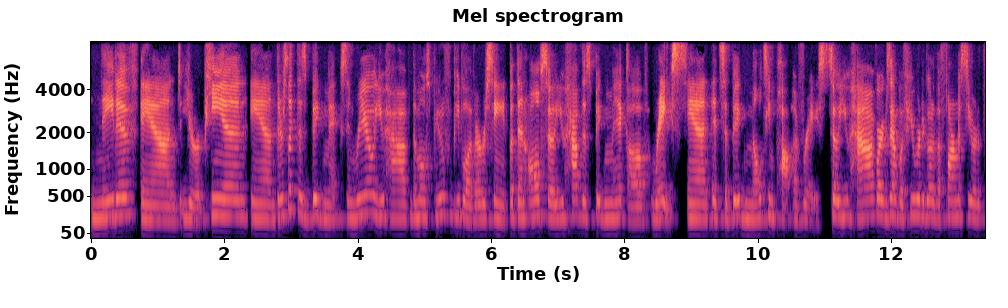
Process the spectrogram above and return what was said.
native and European, and there's like this big mix. In Rio, you have the most beautiful people I've ever seen, but then also you have this big mix of race, and it's a big melting pot of race. So you have, for example, if you were to go to the pharmacy or to the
